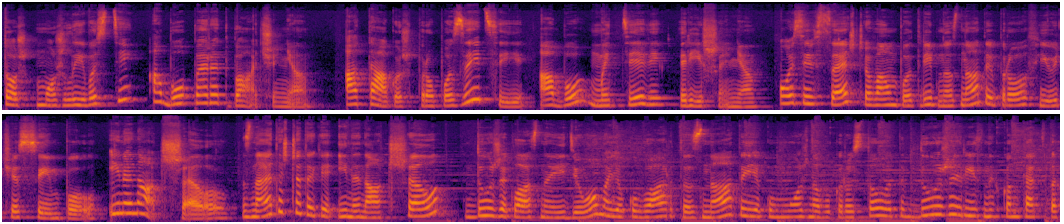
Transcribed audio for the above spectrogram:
тож можливості або передбачення. А також пропозиції або миттєві рішення. Ось і все, що вам потрібно знати про Future Simple. In a nutshell. Знаєте, що таке in a nutshell? Дуже класна ідіома, яку варто знати, яку можна використовувати в дуже різних контекстах.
